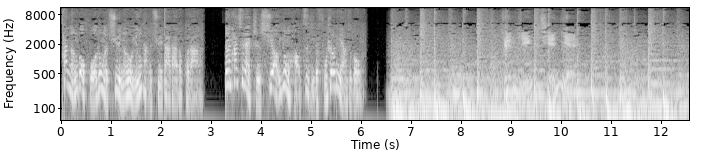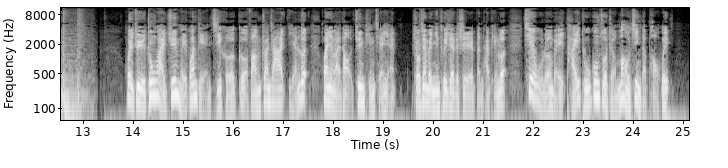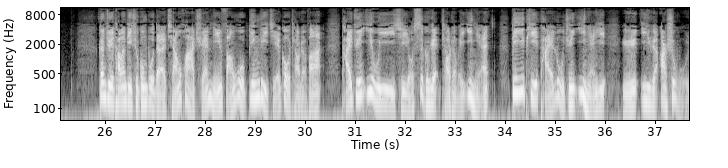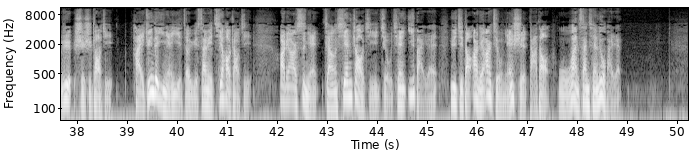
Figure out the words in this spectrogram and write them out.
他能够活动的区域、能够影响的区域大大的扩大了。那么他现在只需要用好自己的辐射力量就够了。军评前沿。汇聚中外军媒观点，集合各方专家言论，欢迎来到军评前沿。首先为您推荐的是本台评论：切勿沦为台独工作者冒进的炮灰。根据台湾地区公布的强化全民防务兵力结构调整方案，台军义务役役期由四个月调整为一年。第一批台陆军一年役于一月二十五日实施召集，海军的一年役则于三月七号召集。二零二四年将先召集九千一百人，预计到二零二九年时达到五万三千六百人。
